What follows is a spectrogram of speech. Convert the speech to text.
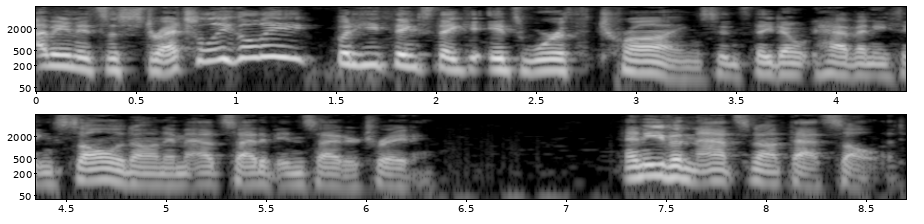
I mean, it's a stretch legally, but he thinks they it's worth trying since they don't have anything solid on him outside of insider trading, and even that's not that solid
